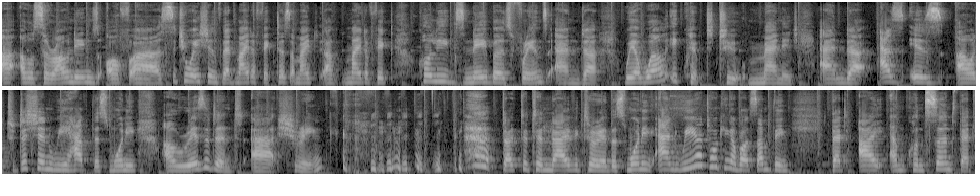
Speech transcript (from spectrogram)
uh, our surroundings, of uh, situations that might affect us, might uh, might affect colleagues, neighbors, friends, and uh, we are well equipped to manage. And uh, as is our tradition, we have this morning our resident uh, shrink, Dr. Tendai Victoria, this morning, and we are talking about something that I am concerned that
